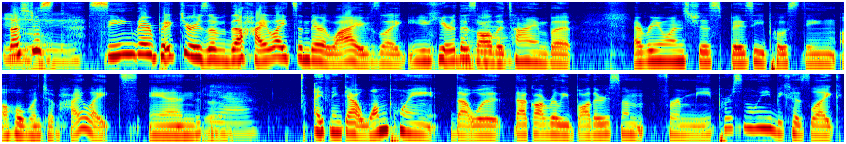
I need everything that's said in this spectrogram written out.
That's just Mm. seeing their pictures of the highlights in their lives. Like you hear this all the time but everyone's just busy posting a whole bunch of highlights and Yeah. Yeah. I think at one point that would that got really bothersome for me personally because like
